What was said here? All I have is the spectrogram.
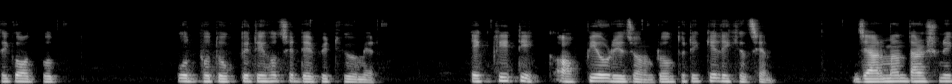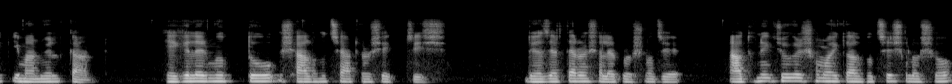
থেকে অদ্ভুত। উদ্ভূত উক্তিটি হচ্ছে ডেভিড হিউমের। A critique of pure reason গ্রন্থটি কে লিখেছেন? জার্মান দার্শনিক ইমানুয়েল কান্ট। হেগেলের মৃত্যু সাল হচ্ছে আঠারোশো একত্রিশ। দুই সালের প্রশ্ন যে, আধুনিক যুগের সময়কাল হচ্ছে ষোলোশো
